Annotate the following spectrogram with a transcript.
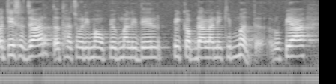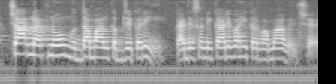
પચીસ હજાર તથા ચોરીમાં ઉપયોગમાં લીધેલ પિકઅપ ડાલાની કિંમત રૂપિયા ચાર લાખનો મુદ્દામાલ કબજે કરી કાયદેસરની કાર્યવાહી કરવામાં આવેલ છે.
